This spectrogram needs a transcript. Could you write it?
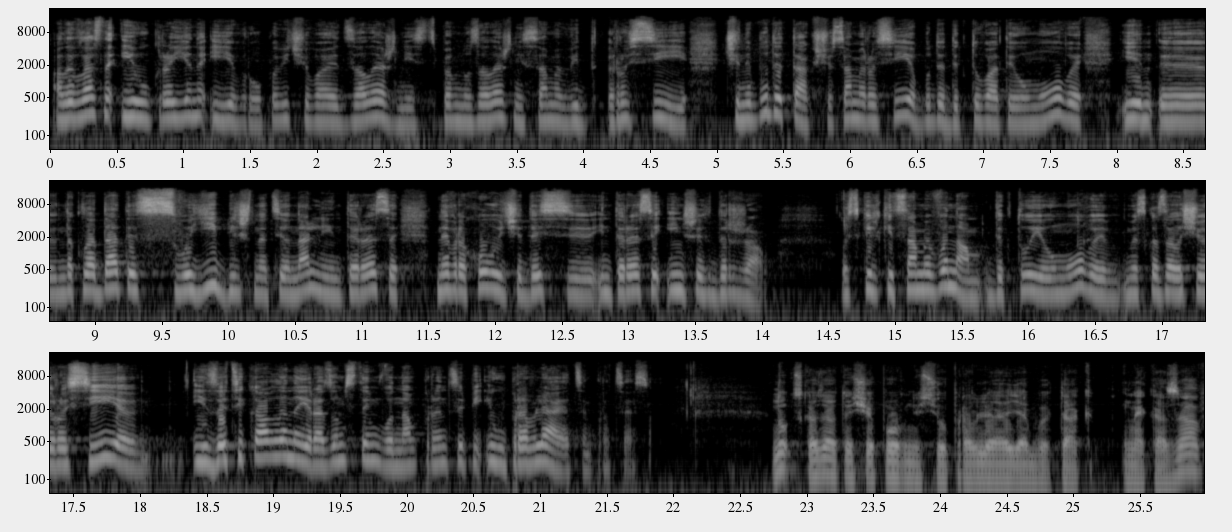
Але власне і Україна, і Європа відчувають залежність, певну залежність саме від Росії. Чи не буде так, що саме Росія буде диктувати умови і е, накладати свої більш національні інтереси, не враховуючи десь е, інтереси інших держав? Оскільки саме вона диктує умови, ми сказали, що Росія і зацікавлена, і разом з тим вона в принципі і управляє цим процесом. Ну, сказати, що повністю управляє, я би так не казав.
